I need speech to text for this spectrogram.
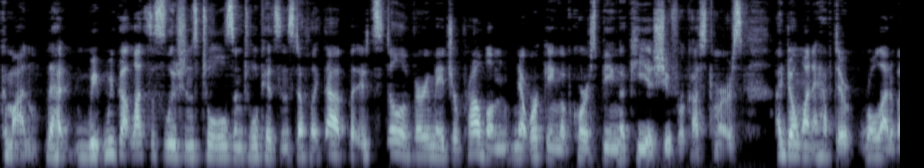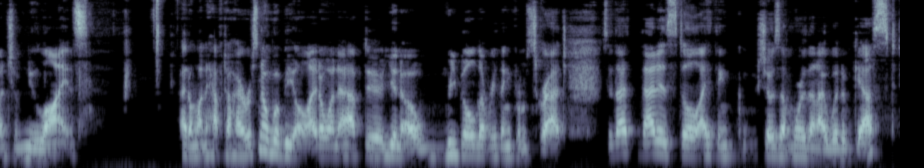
come on, that we, we've got lots of solutions, tools, and toolkits and stuff like that, but it's still a very major problem. Networking, of course, being a key issue for customers. I don't want to have to roll out a bunch of new lines. I don't want to have to hire a snowmobile. I don't want to have to, you know, rebuild everything from scratch. So that that is still, I think, shows up more than I would have guessed.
